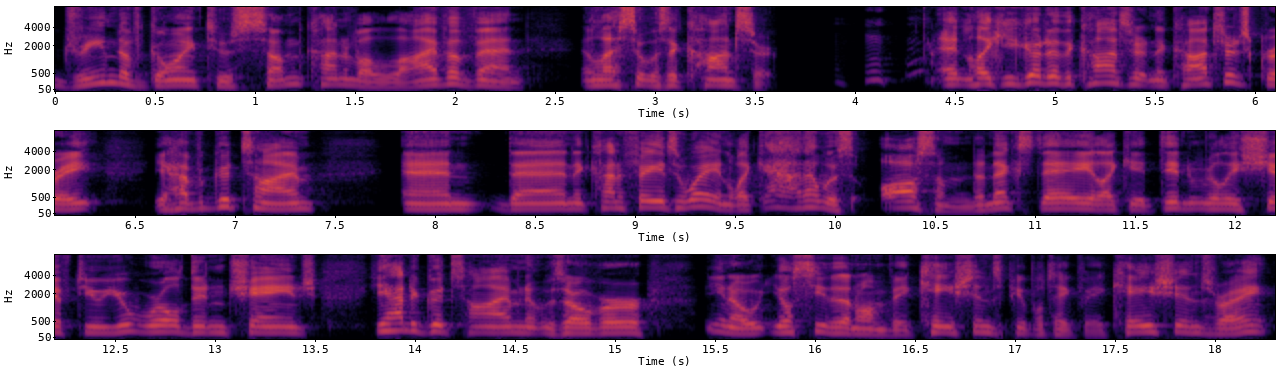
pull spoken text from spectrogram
dreamed of going to some kind of a live event unless it was a concert. and like you go to the concert and the concert's great, you have a good time, and then it kind of fades away and like, ah, that was awesome. The next day, like it didn't really shift you, your world didn't change. You had a good time and it was over. You know, you'll see that on vacations, people take vacations, right?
